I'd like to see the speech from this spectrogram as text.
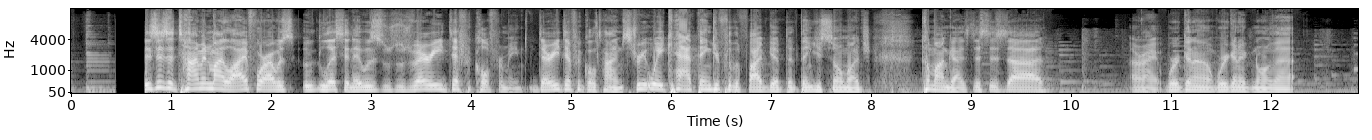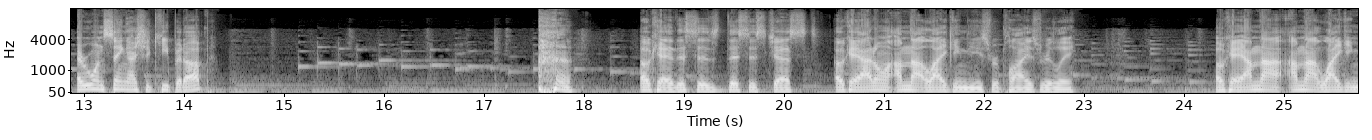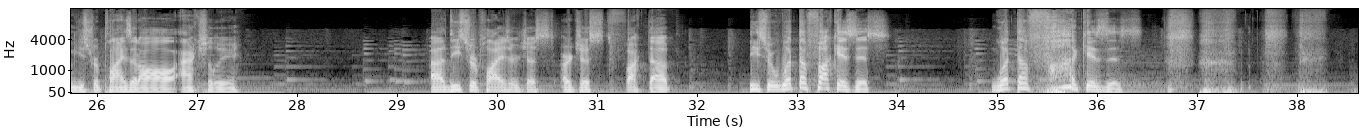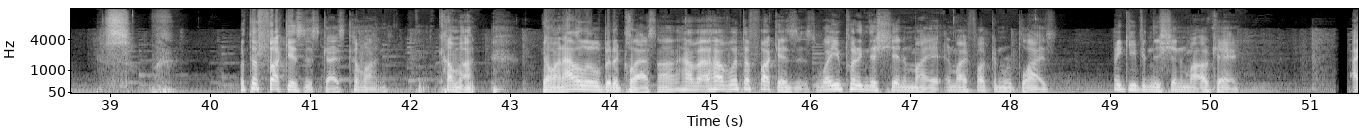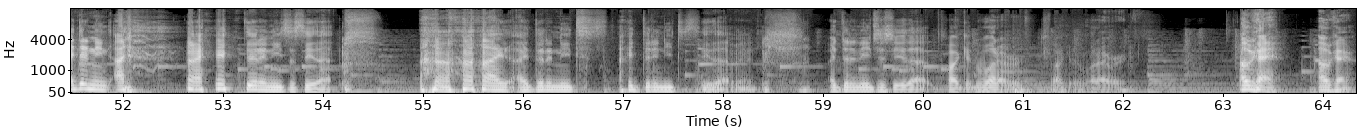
This is a time in my life where I was listen. It was, was very difficult for me. Very difficult time. Streetway cat, thank you for the five gifted. Thank you so much. Come on, guys. This is uh. All right, we're gonna we're gonna ignore that. Everyone's saying I should keep it up. okay, this is this is just okay. I don't. I'm not liking these replies really. Okay, I'm not. I'm not liking these replies at all. Actually. Uh, these replies are just are just fucked up. These are what the fuck is this? What the fuck is this? what the fuck is this, guys? Come on, come on, come on. Have a little bit of class, huh? Have have what the fuck is this? Why are you putting this shit in my in my fucking replies? Why are you keeping this shit in my? Okay, I didn't need I, I didn't need to see that. I I didn't need. To, I didn't need to see that, man. I didn't need to see that. Fuck it, whatever. Fuck it, whatever. Okay. Okay.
